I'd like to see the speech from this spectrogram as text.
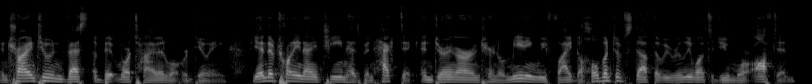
and trying to invest a bit more time in what we're doing. The end of 2019 has been hectic, and during our internal meeting, we flagged a whole bunch of stuff that we really want to do more often.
